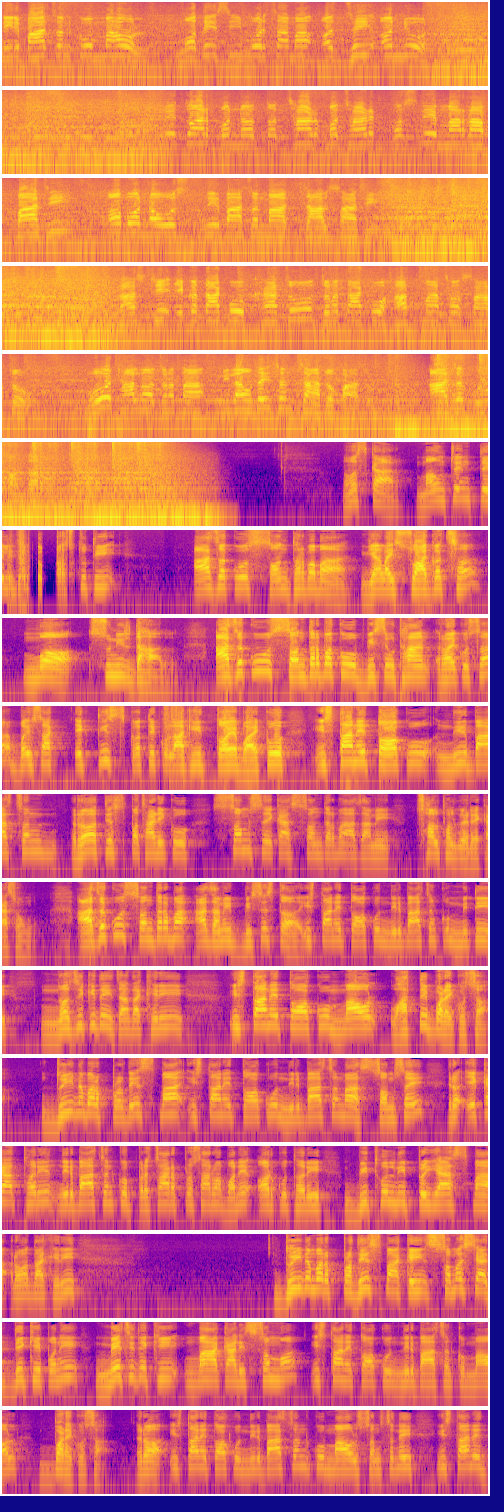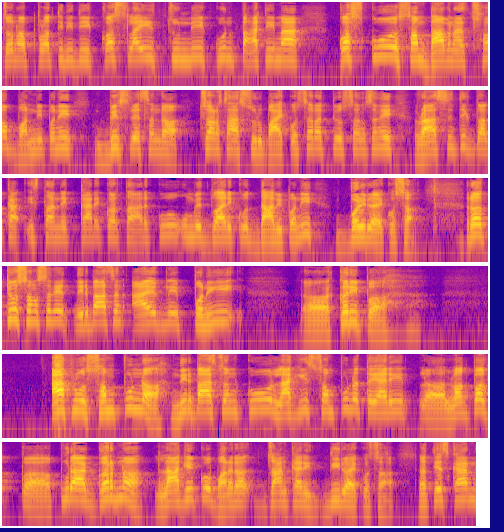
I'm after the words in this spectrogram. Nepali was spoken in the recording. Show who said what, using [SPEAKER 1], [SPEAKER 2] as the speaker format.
[SPEAKER 1] निर्वाचनको माहौल मधेसी मोर्चामा अझै अन्योल उम्मेद्वार बन्न तछाड मछाड कसले मार्ला बाजी? अब नहोस् निर्वाचनमा जाल साँझी। राष्ट्रिय एकताको खाँचो जनताको हातमा छ साँचो। भोट हाल्न जनता मिलाउँदैछन् चाँजो पाँचो आजको सन्दर्भ।
[SPEAKER 2] नमस्कार माउन्टेन टेलिभिजनको प्रस्तुति आजको सन्दर्भमा यहाँलाई स्वागत छ। म सुनिल दाहाल। आजको सन्दर्भको विषय उठान रहेको छ। वैशाख एकतिस गतेको लागि तय भएको स्थानीय तहको निर्वाचन र त्यस पछाडिको संशयका सन्दर्भमा आज हामी छलफल गरिरहेका छौँ। आजको सन्दर्भमा आज हामी विशेष त स्थानीय तहको निर्वाचनको मिति नजिकिँदै जाँदाखेरि स्थानीय तहको माहौल वात्तै बढेको छ। दुई नम्बर प्रदेशमा स्थानीय तहको निर्वाचनमा संशय र एकाथरी निर्वाचनको प्रचार प्रसारमा भने अर्को थरी बिथोल्ने प्रयासमा रहँदाखेरि दुई नम्बर प्रदेशमा केही समस्या देखिए पनि मेचीदेखि महाकालीसम्म स्थानीय तहको निर्वाचनको माहौल बढेको छ र स्थानीय तहको निर्वाचनको माहौल सँगसँगै स्थानीय जनप्रतिनिधि कसलाई चुन्ने कुन पार्टीमा कसको सम्भावना छ भन्ने पनि विश्लेषण र चर्चा सुरु भएको छ र त्यो सँगसँगै राजनीतिक दलका स्थानीय कार्यकर्ताहरूको उम्मेदवारीको दावी पनि बढिरहेको छ। र त्यो सँगसँगै निर्वाचन आयोगले पनि करिब आफ्नो सम्पूर्ण निर्वाचनको लागि सम्पूर्ण तयारी लगभग पुरा गर्न लागेको भनेर जानकारी दिइरहेको छ। र त्यसकारण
